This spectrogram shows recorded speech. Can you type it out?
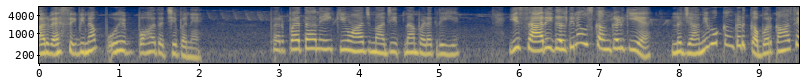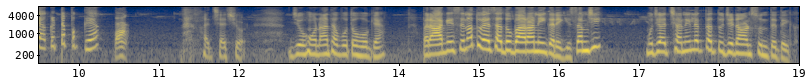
और वैसे भी ना पोहे बहुत अच्छे बने पर पता नहीं क्यों आज माँ जी इतना भड़क रही है। ये सारी गलती ना उस कंकड़ की है। न जाने वो कंकड़ कबर कहाँ से आकर टपक गया। अच्छा छोड़। जो होना था वो तो हो गया। पर आगे से ना तू ऐसा दोबारा नहीं करेगी, समझी? मुझे अच्छा नहीं लगता, तुझे डांट सुनते देख।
